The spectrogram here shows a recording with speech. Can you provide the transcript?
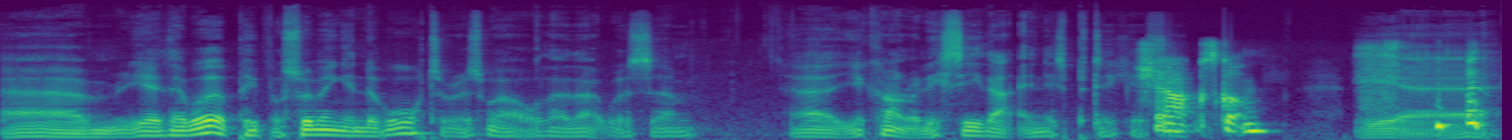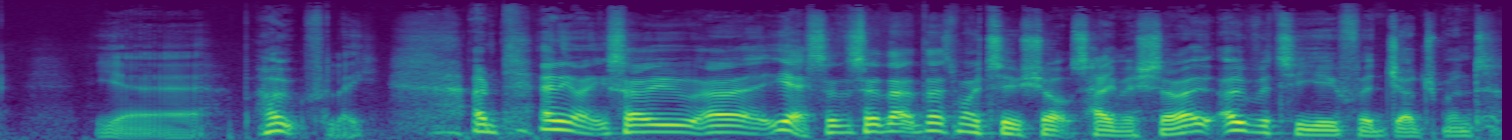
Um, yeah, there were people swimming in the water as well, although that was um, uh, you can't really see that in this particular. shot. Sharks got 'em. Yeah, yeah. Hopefully. Um, anyway, so uh, yeah, so so that that's my two shots, Hamish. So over to you for judgment.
